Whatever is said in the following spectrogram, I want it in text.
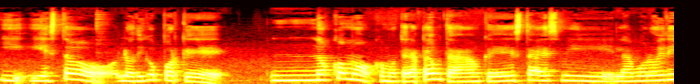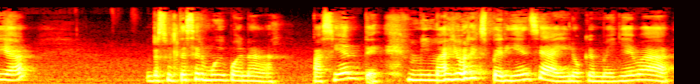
Y, y, esto lo digo porque no como, como terapeuta, aunque esta es mi labor hoy día, resulté ser muy buena paciente. Mi mayor experiencia y lo que me lleva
